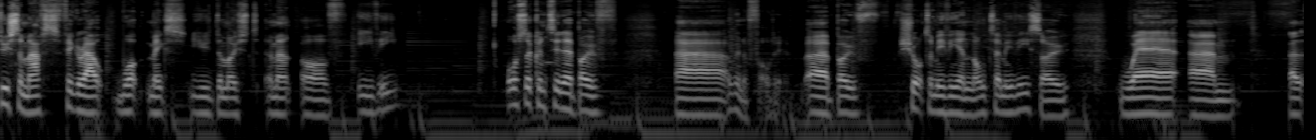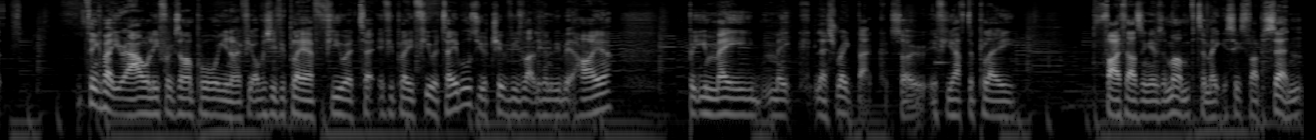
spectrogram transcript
do some maths. Figure out what makes you the most amount of EV. Also, consider both. Uh, I'm going to fold it. Uh, both short-term EV and long-term EV. So, where um, think about your hourly, for example. You know, if you obviously if you play a fewer if you play fewer tables, your chip EV is likely going to be a bit higher, but you may make less rake back. So if you have to play five thousand games a month to make it sixty five percent,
